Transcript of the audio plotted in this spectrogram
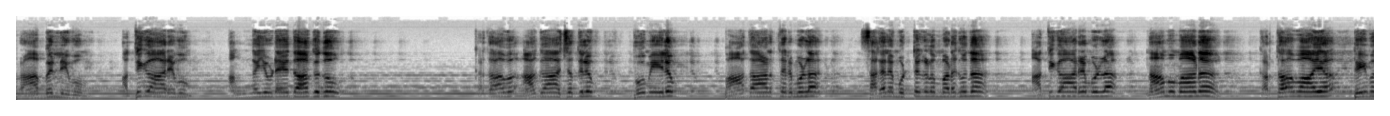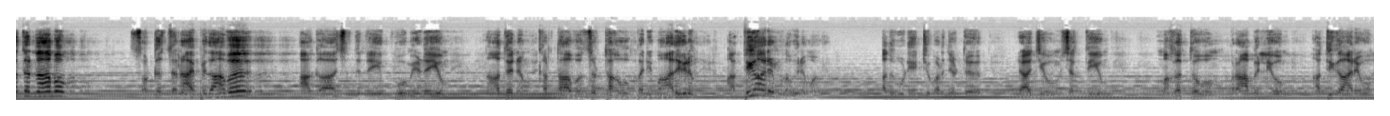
പ്രാബല്യവും അധികാരവും അങ്ങയുടേതാകുന്നു. കർത്താവ് ആകാശത്തിലും ഭൂമിയിലും പാതാളത്തിലുമുള്ള സകല മുട്ടുകളും മടങ്ങുന്ന അധികാരമുള്ള നാമമാണ് കർത്താവായ ദൈവത്തിന്റെ നാമം. സ്വർഗസ്ഥനായ പിതാവ് ആകാശത്തിന്റെയും ഭൂമിയുടെയും നാഥനും കർത്താവും സൃഷ്ടാവും പരിപാലകനും അധികാരമുള്ളവരുമാണ്. അതുകൂടി ഏറ്റു പറഞ്ഞിട്ട് രാജ്യവും ശക്തിയും മഹത്വവും പ്രാബല്യവും അധികാരവും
